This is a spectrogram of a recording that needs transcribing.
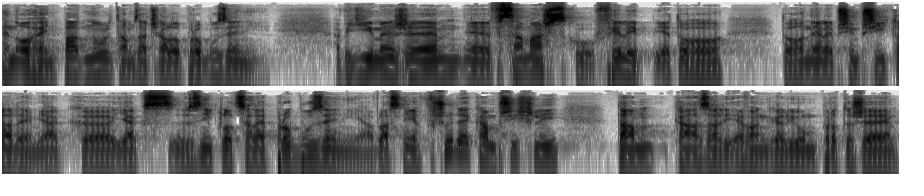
ten oheň padnul, tam začalo probuzení. A vidíme, že eh, v Samašsku Filip je toho, toho nejlepším příkladem, jak, jak vzniklo celé probuzení. A vlastně všude, kam přišli, tam kázali evangelium, protože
